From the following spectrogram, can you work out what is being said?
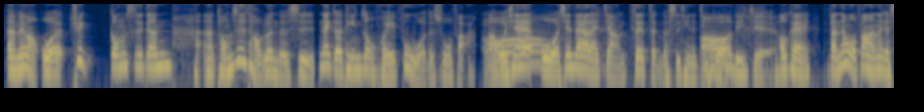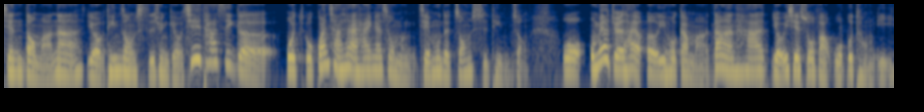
呃，没有，我去公司跟呃同事讨论的是那个听众回复我的说法、哦、啊。我现在我现在要来讲这整个事情的经过，哦、理解。OK，反正我放了那个先动嘛，那有听众私讯给我，其实他是一个，我我观察下来，他应该是我们节目的忠实听众。我我没有觉得他有恶意或干嘛，当然他有一些说法我不同意。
